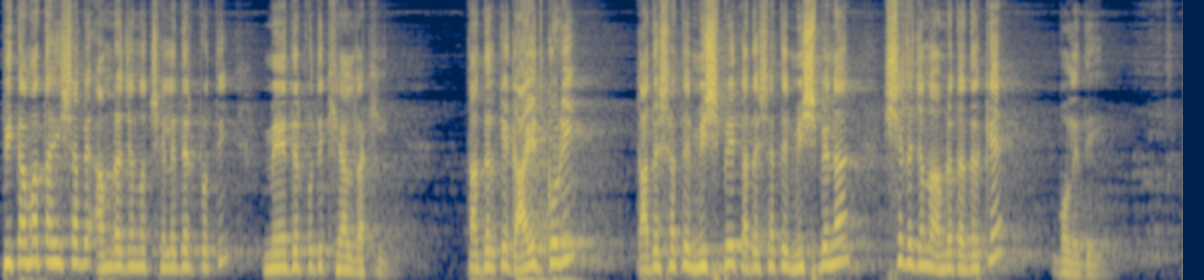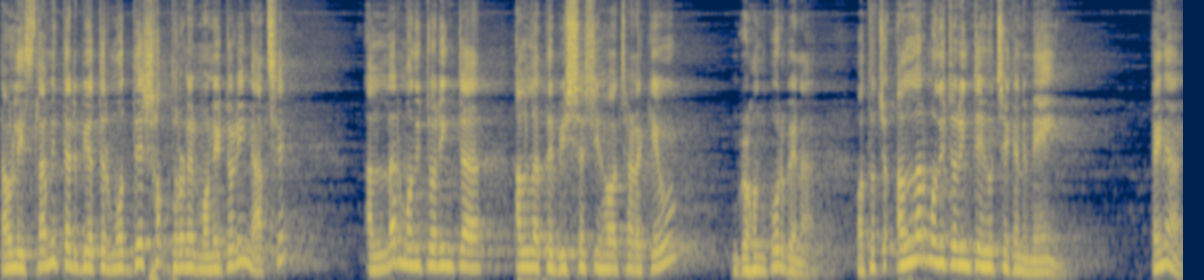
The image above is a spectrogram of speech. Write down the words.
পিতামাতা হিসাবে আমরা যেন ছেলেদের প্রতি, মেয়েদের প্রতি খেয়াল রাখি। তাদেরকে গাইড করি, কাদের সাথে মিশবে, কাদের সাথে মিশবে না, সেটা যেন আমরা তাদেরকে বলে দেই। তাহলে ইসলামী তারবিয়তের মধ্যে সব ধরনের মনিটরিং আছে। আল্লাহর মনিটরিংটা আল্লাহতে বিশ্বাসী হওয়া ছাড়া কেউ গ্রহণ করবে না। অথচ আল্লাহর মনিটরিংটাই হচ্ছে এখানে মেইন তাই না?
